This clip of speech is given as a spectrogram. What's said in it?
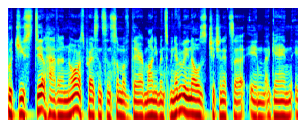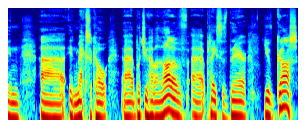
But you still have an enormous presence in some of their monuments. I mean, everybody knows Chichen Itza in again in uh, in Mexico, uh, but you have a lot of uh, places there. You've got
